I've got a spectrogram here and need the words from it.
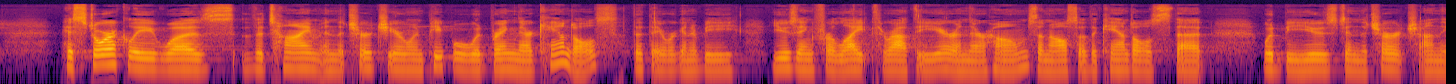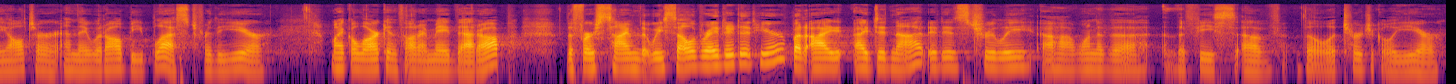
historically was the time in the church year when people would bring their candles that they were going to be using for light throughout the year in their homes, and also the candles that would be used in the church on the altar, and they would all be blessed for the year. Michael Larkin thought I made that up the first time that we celebrated it here, but I, I did not. It is truly uh, one of the, the feasts of the liturgical year.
